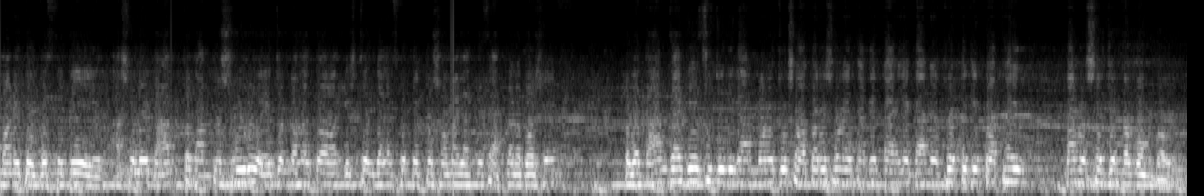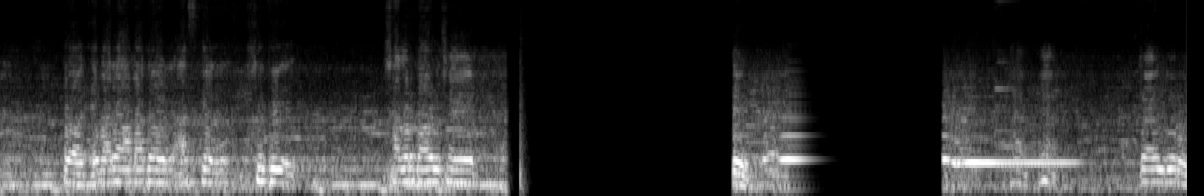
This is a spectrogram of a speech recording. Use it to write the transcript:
সম্মানিত উপস্থিতি। আসলে গান তো মাত্র শুরু এই জন্য হয়তো স্টেজ ব্যালেন্স করতে একটু সময় লাগতেছে আপনারা বসে। তবে গান যা গিয়েছি যদি গান মনোযোগ সহকারে শুনে থাকেন, তাহলে গানের প্রত্যেকটি কথাই মানুষের জন্য মঙ্গল। তো এবারে আমাদের আজকের শুধু সাগর বাউল সাহেব। হ্যাঁ হ্যাঁ জয় গুরু।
